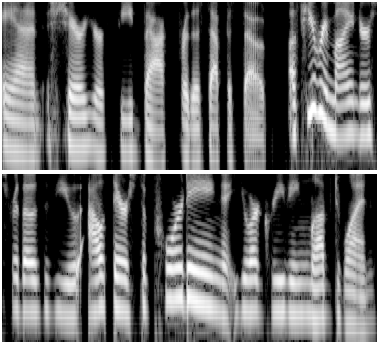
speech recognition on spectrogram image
and share your feedback for this episode. A few reminders for those of you out there supporting your grieving loved one.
